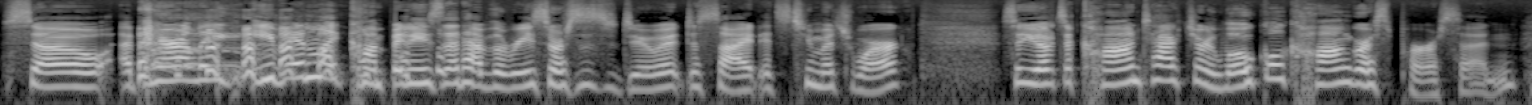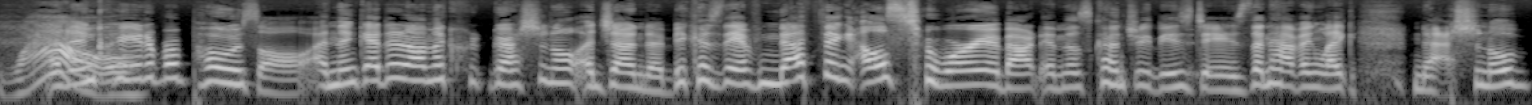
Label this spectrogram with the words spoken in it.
So apparently, even like companies that have the resources to do it decide it's too much work. So you have to contact your local congressperson and Wow. then create a proposal and then get it on the congressional agenda because they have nothing else to worry about in this country these days than having like national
